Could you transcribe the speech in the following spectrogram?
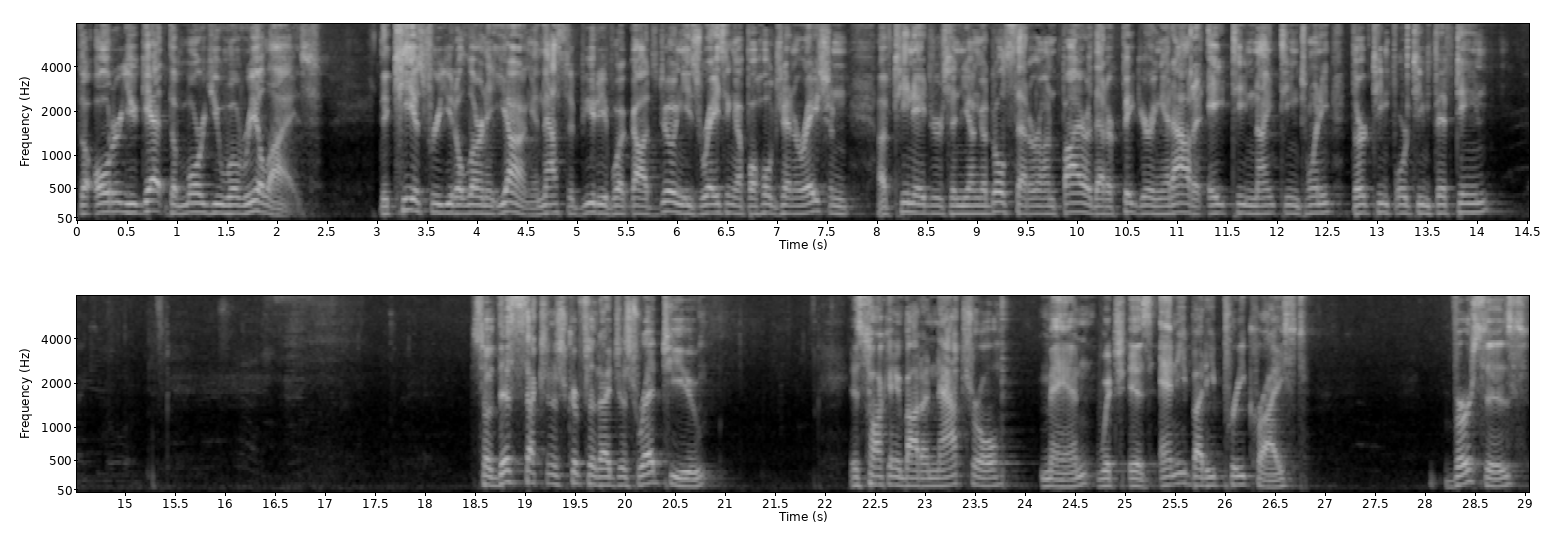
The older you get, the more you will realize. The key is for you to learn it young, and that's the beauty of what God's doing. He's raising up a whole generation of teenagers and young adults that are on fire, that are figuring it out at 18, 19, 20, 13, 14, 15. So, this section of scripture that I just read to you is talking about a natural man, which is anybody pre Christ, versus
